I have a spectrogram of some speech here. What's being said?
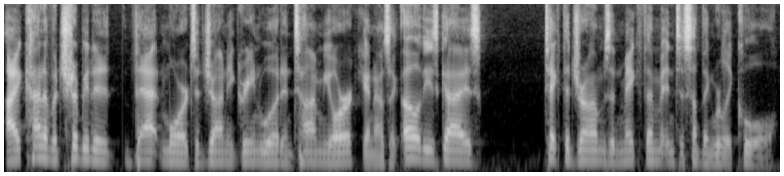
I kind of attributed that more to Jonny Greenwood and Thom Yorke and I was like, "Oh, these guys take the drums and make them into something really cool."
